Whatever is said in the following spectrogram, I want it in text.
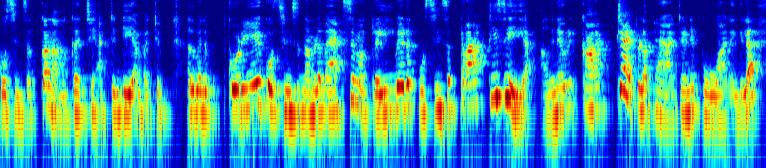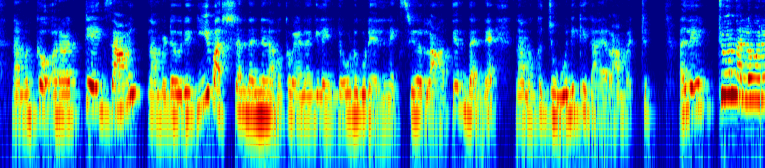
ക്വസ്റ്റ്യൻസ് ഒക്കെ നമുക്ക് അറ്റൻഡ് ചെയ്യാൻ പറ്റും. അതുപോലെ കുറേ ക്വസ്റ്റ്യൻസ് നമ്മൾ മാക്സിമം റെയിൽവേയുടെ ക്വസ്റ്റ്യൻസ് പ്രാക്ടീസ് ചെയ്യുക. അങ്ങനെ ഒരു കറക്റ്റ് ആയിട്ടുള്ള പാറ്റേണിൽ പോവുകയാണെങ്കിൽ നമുക്ക് ഒരൊറ്റ എക്സാമിൽ നമ്മുടെ ഒരു ഈ വർഷം തന്നെ നമുക്ക് വേണമെങ്കിൽ എന്റോടുകൂടി അല്ലെങ്കിൽ നെക്സ്റ്റ് ഇയറിൽ ആദ്യം തന്നെ നമുക്ക് ജോലിക്ക് കയറാൻ പറ്റും. അതിൽ ഏറ്റവും നല്ല ഒരു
